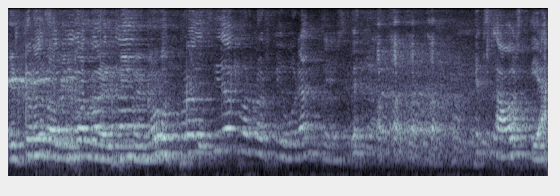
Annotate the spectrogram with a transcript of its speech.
Esto no es lo habitual en el cine, ¿no? Producido por los figurantes. Es la hostia.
